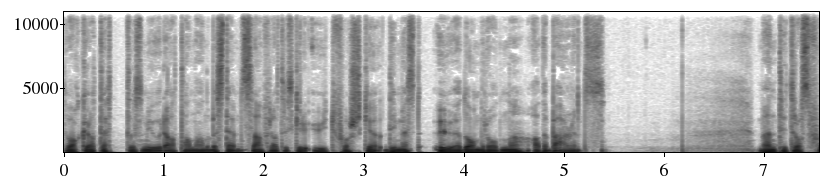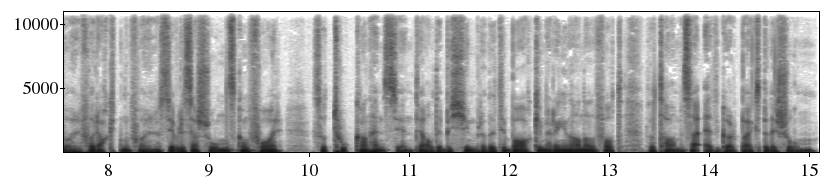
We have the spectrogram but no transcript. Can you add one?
Det var akkurat dette som gjorde at han hadde bestemt seg for at de skulle utforske de mest øde områdene av The Barons. Men til tross for forakten for sivilisasjonens komfort, så tok han hensyn til alle de bekymrede tilbakemeldingene han hadde fått for å ta med seg Edgar på ekspedisjonen,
